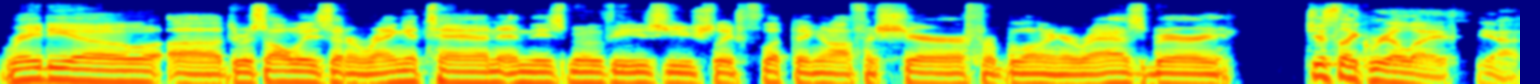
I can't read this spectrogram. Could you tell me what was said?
radio. Uh, there was always an orangutan in these movies usually flipping off a sheriff or blowing a raspberry. Just like real life yeah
